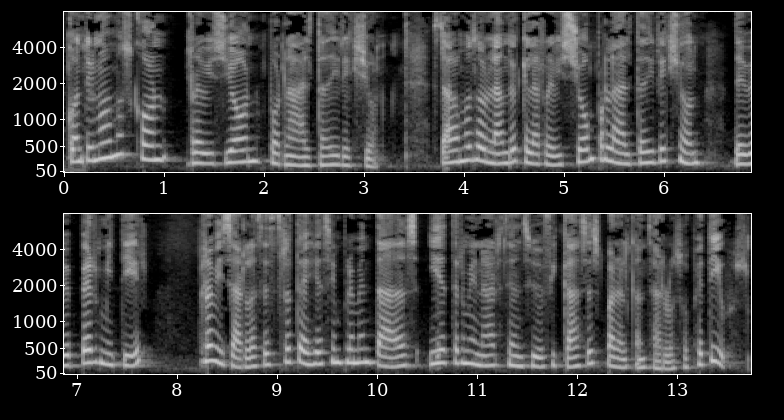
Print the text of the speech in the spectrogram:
Continuamos con revisión por la alta dirección. Estábamos hablando de que la revisión por la alta dirección debe permitir revisar las estrategias implementadas y determinar si han sido eficaces para alcanzar los objetivos.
